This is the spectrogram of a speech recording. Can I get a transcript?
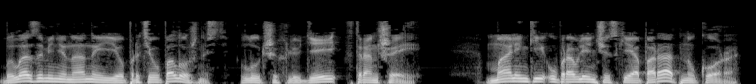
была заменена на ее противоположность — лучших людей в траншеи. Маленький управленческий аппарат Нукора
